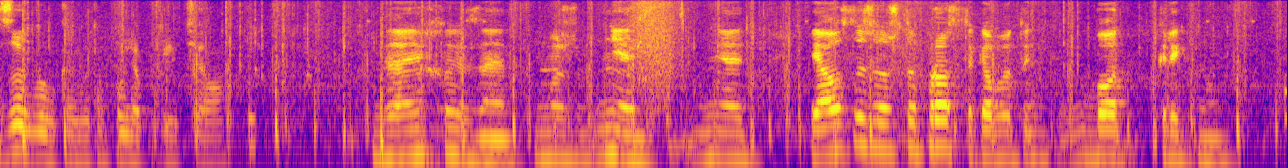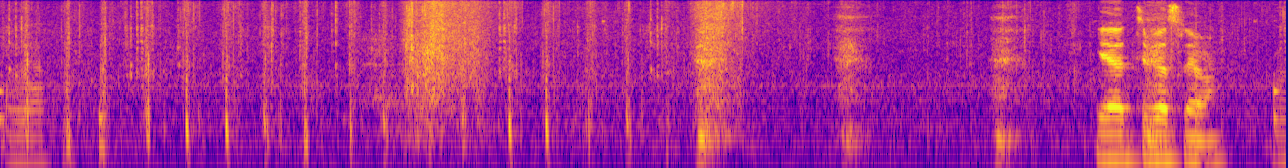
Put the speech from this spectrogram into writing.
Звук был, как будто пуля прилетела. Да и хуй знает. Может, нет, нет. Я услышал, что просто как будто бот крикнул. Понятно. Я от тебя слева. Мгм.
